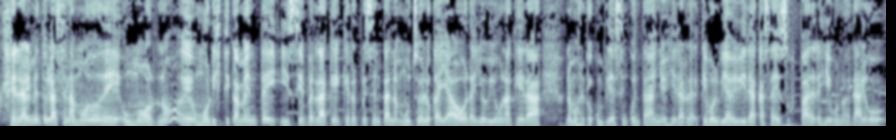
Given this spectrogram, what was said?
generalmente lo hacen a modo de humor, ¿no? humorísticamente, y, sí es verdad que, que, representan mucho de lo que hay ahora. Yo vi una que era una mujer que cumplía 50 años y era que volvía a vivir a casa de sus padres, y bueno, era algo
